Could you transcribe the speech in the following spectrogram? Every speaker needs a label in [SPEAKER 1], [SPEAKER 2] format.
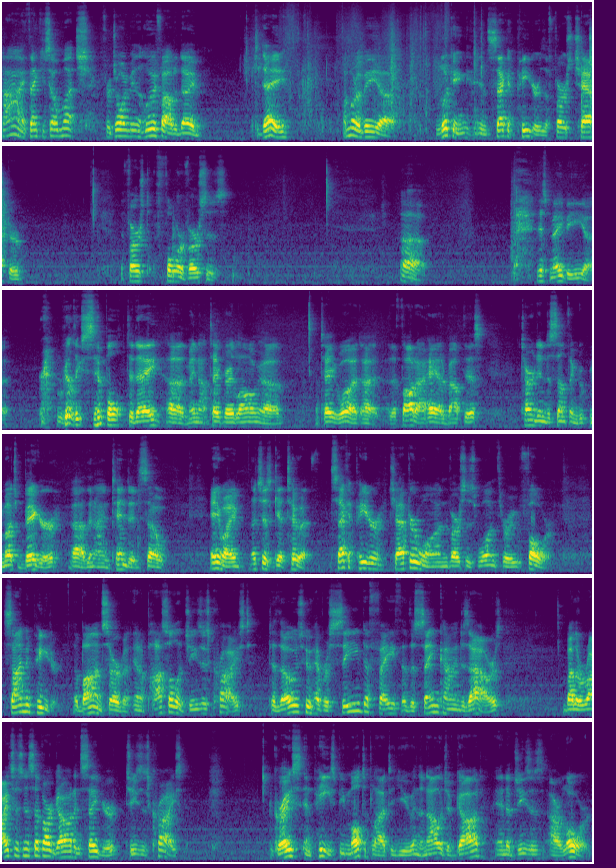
[SPEAKER 1] Hi, thank you so much for joining me in the Louie File today. Today, I'm going to be uh, looking in 2 Peter, the first chapter, the first four verses. Uh, this may be uh, really simple today. Uh, it may not take very long. Uh, I'll tell you what, uh, the thought I had about this turned into something much bigger than I intended. So anyway, let's just get to it. 2 Peter chapter 1 verses 1 through 4. Simon Peter, a bondservant and apostle of Jesus Christ, to those who have received a faith of the same kind as ours, by the righteousness of our God and Savior, Jesus Christ. Grace and peace be multiplied to you in the knowledge of God and of Jesus our Lord.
